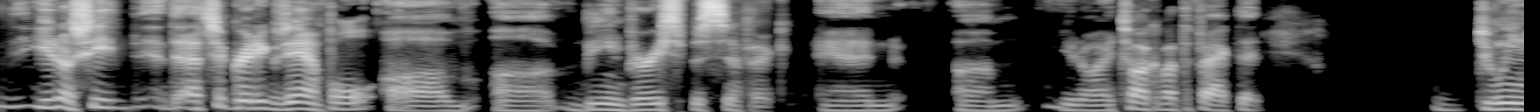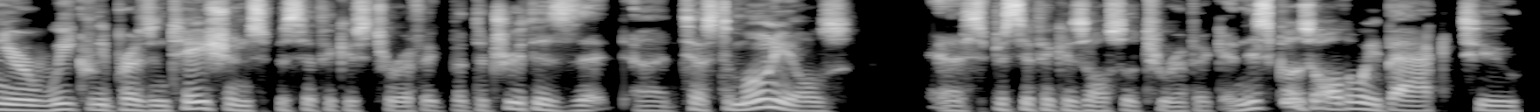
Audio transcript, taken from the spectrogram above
you know, see, that's a great example of uh, being very specific. And, um, you know, I talk about the fact that doing your weekly presentation specific is terrific, but the truth is that uh, testimonials uh, specific is also terrific. And this goes all the way back to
